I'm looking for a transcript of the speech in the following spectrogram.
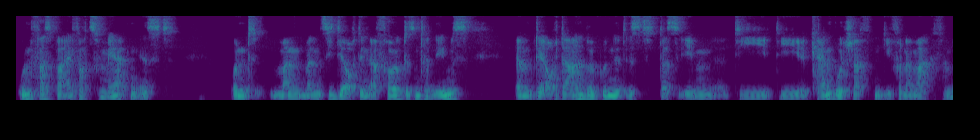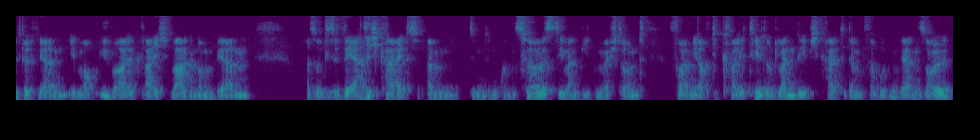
unfassbar einfach zu merken ist. Und man, man sieht ja auch den Erfolg des Unternehmens, ähm, der auch daran begründet ist, dass eben die, die Kernbotschaften, die von der Marke vermittelt werden, eben auch überall gleich wahrgenommen werden. Also diese Wertigkeit, ähm, den, den guten Service, den man bieten möchte und vor allem ja auch die Qualität und Langlebigkeit, die damit verbunden werden soll,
